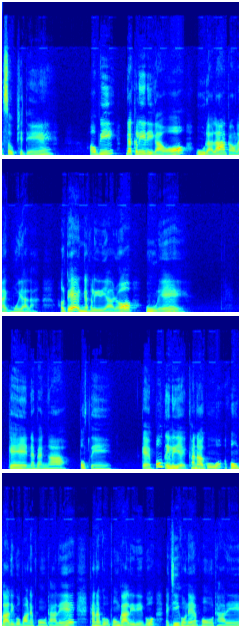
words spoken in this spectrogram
အဆုပ်ဖြစ်တယ် ဟုတ်ပြီငှက်ကလေးတွေကရောဥတာလားအကောင်လိုက်မွေးတာလားဟုတ်တယ်ငှက်ကလေးတွေကတော့ဥတယ်ကဲနံပါတ်5ပုတ်သင်ကဲပုတ်တင်လေးရဲ့ခန္ဓာကိုယ်အဖုံးကာလေးကိုဘာနဲ့ဖုံးထားလဲခန္ဓာကိုယ်အဖုံးကာလေးတွေကိုအကြီးကုန်နဲ့ဖုံးထားတယ်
